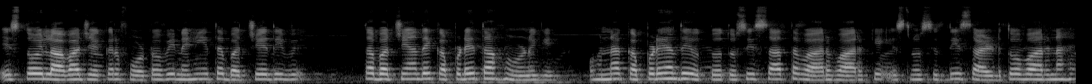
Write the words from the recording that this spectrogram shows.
ਇਸ ਤੋਂ ਇਲਾਵਾ ਜੇਕਰ ਫੋਟੋ ਵੀ ਨਹੀਂ ਤਾਂ ਬੱਚੇ ਦੀ ਵੀ- ਤਾਂ ਬੱਚਿਆਂ ਦੇ ਕੱਪੜੇ ਤਾਂ ਹੋਣਗੇ। ਉਹਨਾਂ ਕੱਪੜਿਆਂ ਦੇ ਉੱਤੋਂ ਤੁਸੀਂ 7 ਵਾਰ ਵਾਰ ਕੇ ਇਸ ਨੂੰ ਸਿੱਧੀ ਸਾਈਡ ਤੋਂ ਵਾਰਨਾ ਹੈ।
